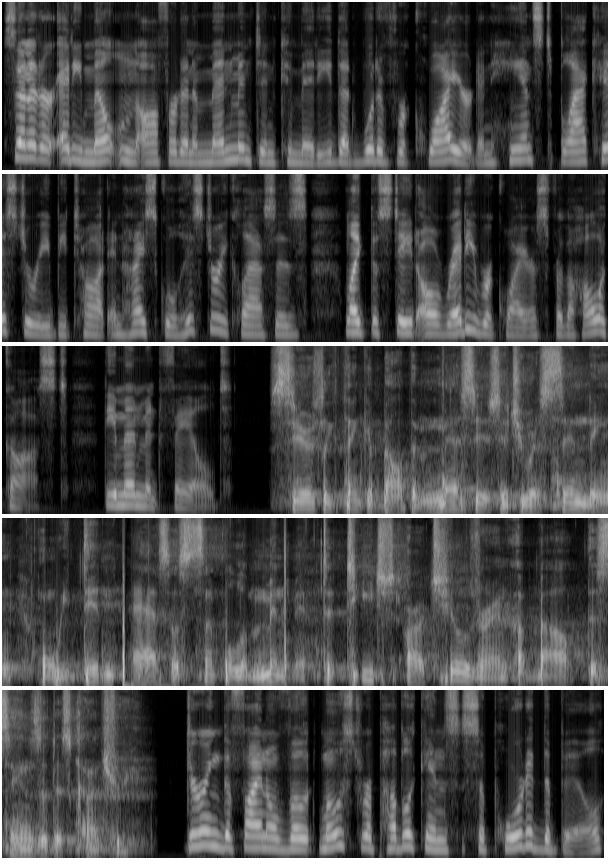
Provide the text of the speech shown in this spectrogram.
Senator Eddie Melton offered an amendment in committee that would have required enhanced black history be taught in high school history classes like the state already requires for the Holocaust. The amendment failed. Seriously think about the message that you are sending when we didn't pass a simple amendment to teach our children about the sins of this country. During the final vote, most Republicans supported the bill,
